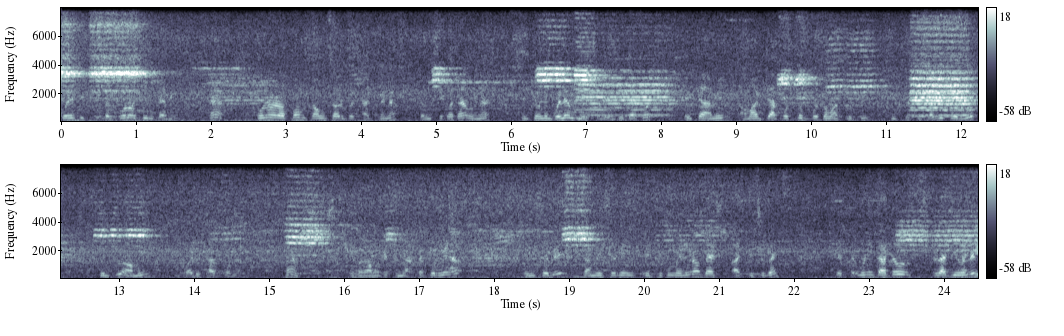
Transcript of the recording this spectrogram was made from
করে দিচ্ছি, তোর কোনো চিন্তা নেই। হ্যাঁ কোনো রকম সংসর্গ থাকবে না। এবং সে কথা ওনার কিন্তু উনি বলেও দিয়েছিলেন যে দেখো এটা আমি আমার যা কর্তব্য তোমার প্রতি সবই করব কিন্তু আমি বাড়ি থাকব না। হ্যাঁ? এবং আমাকে তুমি আশা করবে না। এই হিসেবে স্বামী হিসেবে এইটুকু মেনে নাও ব্যাস আর কিছু নয়। উনি তাতেও রাজি হলেন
